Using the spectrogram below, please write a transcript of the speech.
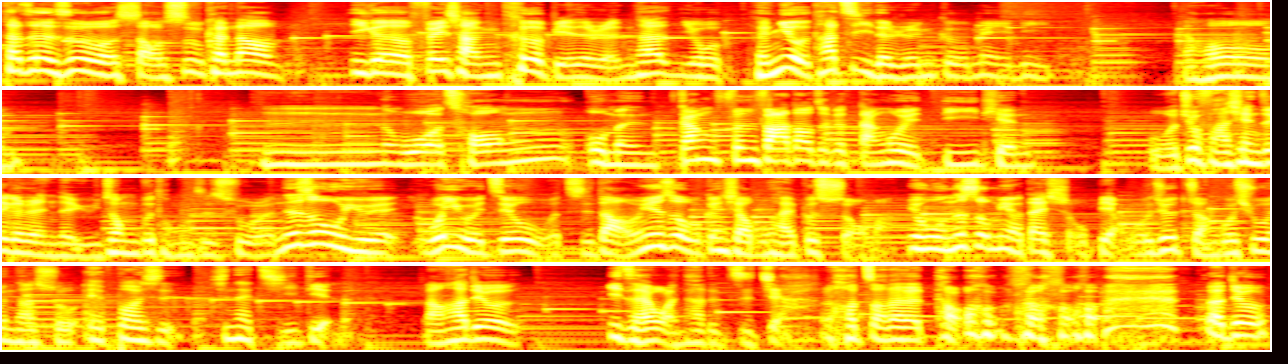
他真的是我少数看到。一个非常特别的人，他有很有他自己的人格魅力。然后，嗯，我从我们刚分发到这个单位第一天，我就发现这个人的与众不同之处了。那时候我以为我以为只有我知道，因为那时候我跟小波还不熟嘛，因为我那时候没有戴手表，我就转过去问他说：“哎，不好意思，现在几点了？”然后他就一直在玩他的指甲，然后抓他的头，然 后他就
